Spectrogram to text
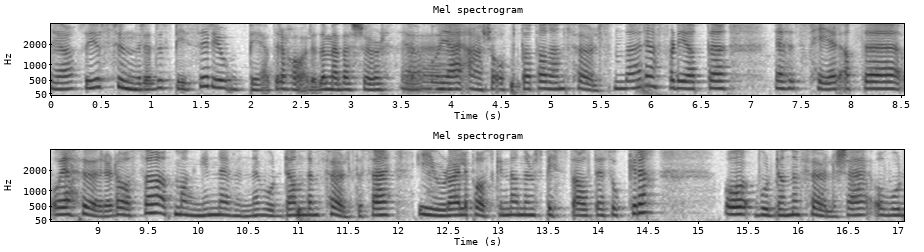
Ja. Så jo sunnere du spiser, jo bedre har du det med deg sjøl. Ja, og jeg er så opptatt av den følelsen der, jeg. Fordi at eh, jeg ser at eh, Og jeg hører det også, at mange nevner hvordan de følte seg i jula eller påsken da når de spiste alt det sukkeret. Og hvordan de føler seg, og hvor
